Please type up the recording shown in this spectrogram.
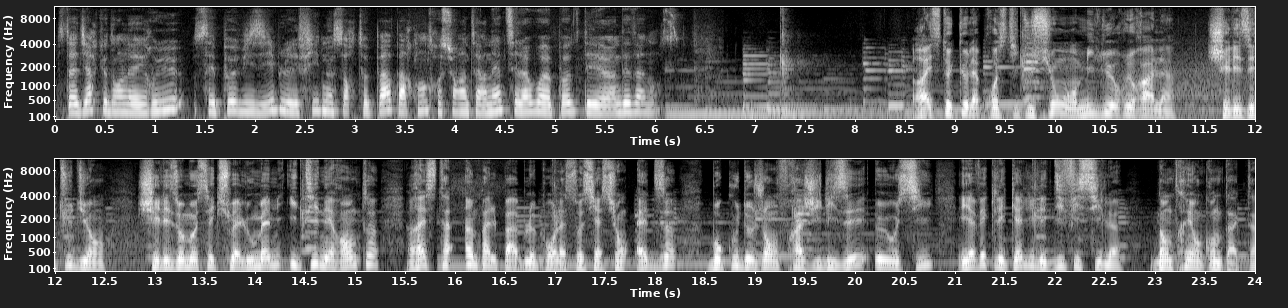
C'est-à-dire que dans les rues, c'est peu visible, les filles ne sortent pas. Par contre, sur Internet, c'est là où elles posent des, euh, des annonces. Reste que la prostitution en milieu rural, chez les étudiants, chez les homosexuels ou même itinérantes, reste impalpable pour l'association AIDS. Beaucoup de gens fragilisés, eux aussi, et avec lesquels il est difficile d'entrer en contact.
